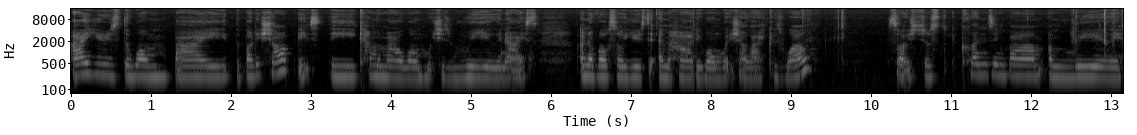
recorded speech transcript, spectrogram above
I use the one by the Body Shop. It's the chamomile one, which is really nice. And I've also used the Emma Hardie one, which I like as well. So it's just a cleansing balm. I'm really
